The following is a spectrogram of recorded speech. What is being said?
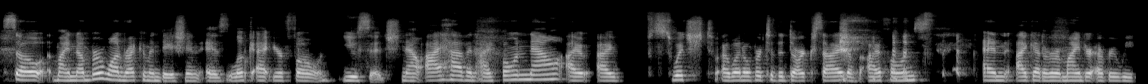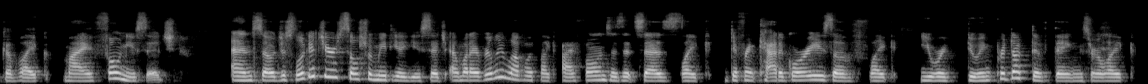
So, my number one recommendation is look at your phone usage. Now, I have an iPhone now. I, I switched, I went over to the dark side of iPhones and I get a reminder every week of like my phone usage. And so just look at your social media usage. And what I really love with like iPhones is it says like different categories of like you were doing productive things or like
